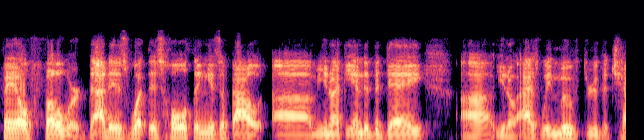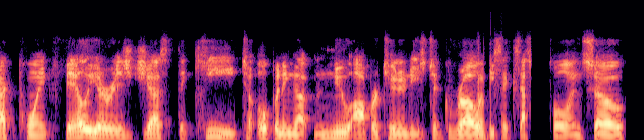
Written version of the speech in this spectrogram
fail forward. That is what this whole thing is about. Um you know, at the end of the day, uh, you know, as we move through the checkpoint, failure is just the key to opening up new opportunities to grow and be successful. And so,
